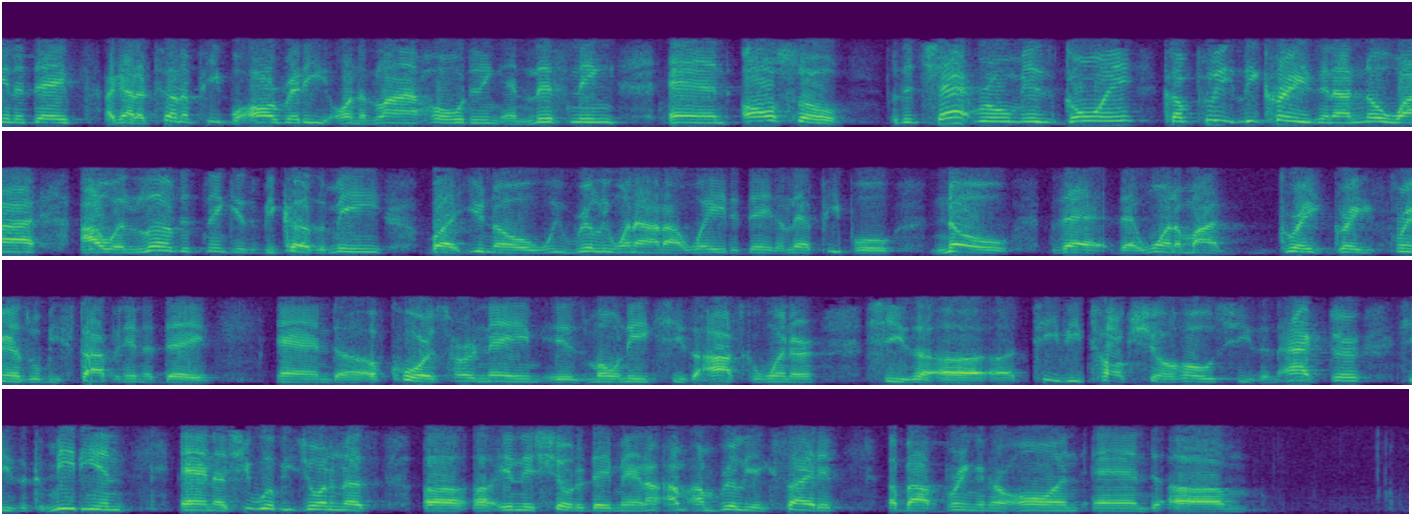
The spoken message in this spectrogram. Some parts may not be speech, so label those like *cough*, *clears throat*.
Tuning in today. I got a ton of people already on the line holding and listening, and also the chat room is going completely crazy, and I know why. I would love to think it's because of me, but you know, we really went out our way today to let people know that that one of my great great friends will be stopping in today. And uh, of course, her name is Mo'Nique. She's an Oscar winner. She's a, a, a TV talk show host. She's an actor. She's a comedian, and uh, she will be joining us uh, uh, in this show today. Man, I, I'm I'm really excited about bringing her on, and um,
